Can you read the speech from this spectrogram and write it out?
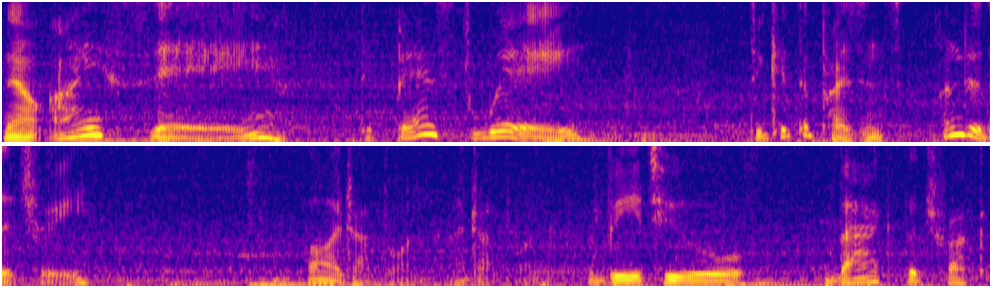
now, I say the best way to get the presents under the tree. Oh, I dropped one. I dropped one. Would be to back the truck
